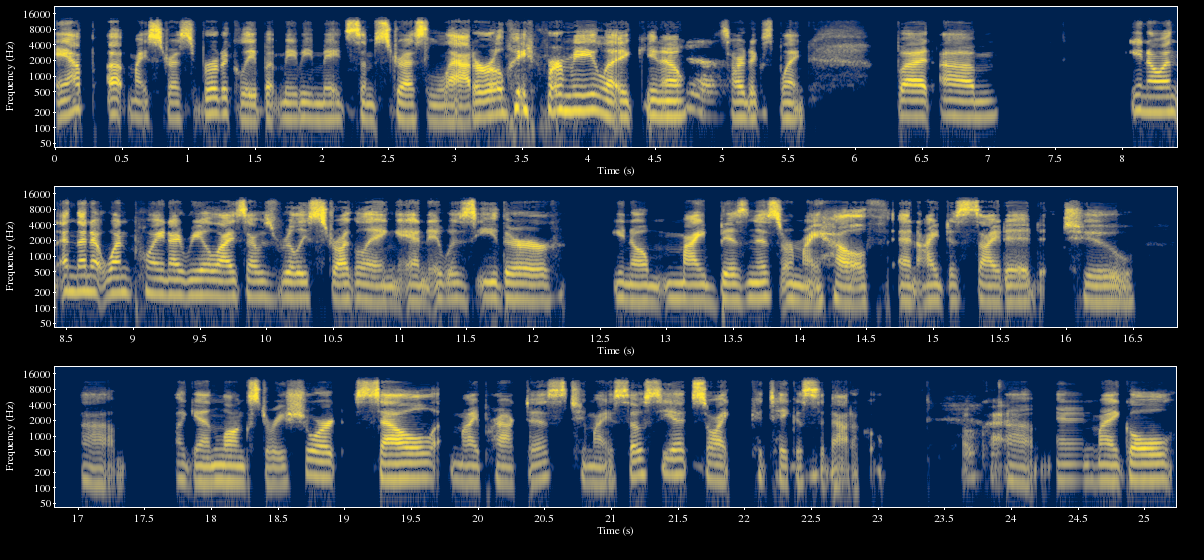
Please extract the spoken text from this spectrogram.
amp up my stress vertically but maybe made some stress laterally for me like you know sure. it's hard to explain but um you know and, and then at one point i realized i was really struggling and it was either you know my business or my health and i decided to um, again long story short sell my practice to my associate so i could take a mm-hmm. sabbatical. Okay. Um, and my goal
